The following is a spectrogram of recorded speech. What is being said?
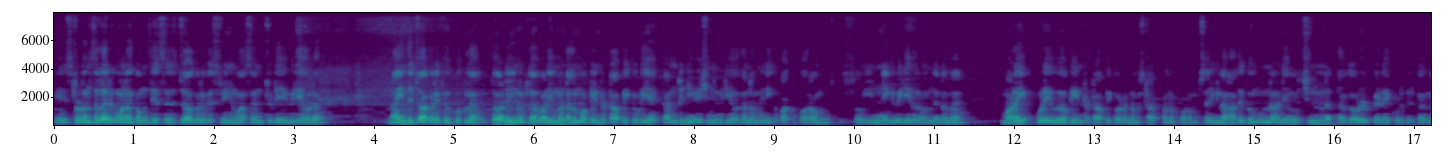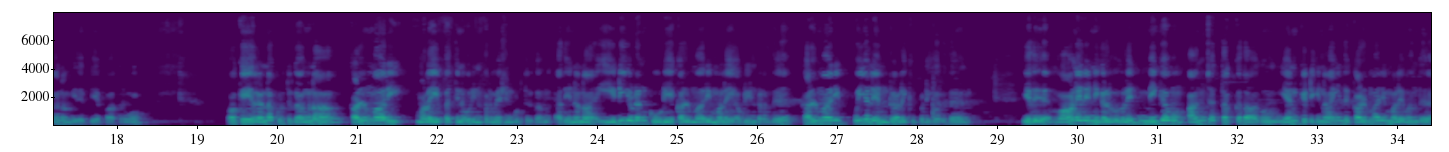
Okay students எல்லாருக்கும் வணக்கம். This is geography Srinivasan today வீடியோவில் நைன்த் ஜாகிரபி புக்கில் தேர்ட் யூனிட்டில் வளிமண்டலம் அப்படின்ற டாப்பிக்குடைய கண்டினியூவேஷன் வீடியோ தான் நம்ம இன்றைக்கி பார்க்க போகிறோம் ஸோ இன்றைக்கி வீடியோவில் வந்து நம்ம மழைப்பொழிவு அப்படின்ற டாப்பிக்கோடு நம்ம ஸ்டார்ட் பண்ண போகிறோம் சரிங்களா? அதுக்கு முன்னாடி ஒரு சின்ன தகவல் பிழை கொடுத்துருக்காங்க. நம்ம இதை எப்பயே பார்த்துருவோம். ஓகே இதில் என்ன கொடுத்துருக்காங்கன்னா கல்மாரி மலையை பற்றின ஒரு இன்ஃபர்மேஷன் கொடுத்துருக்காங்க. அது என்னென்னா இடியுடன் கூடிய கல்மாரி மலை அப்படின்றது கல்மாரி புயல் என்று அழைக்கப்படுகிறது. இது வானிலை நிகழ்வுகளில் மிகவும் அஞ்சத்தக்கதாகும். ஏன்னு கேட்டிங்கன்னா இந்த கல்மாரி மலை வந்து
